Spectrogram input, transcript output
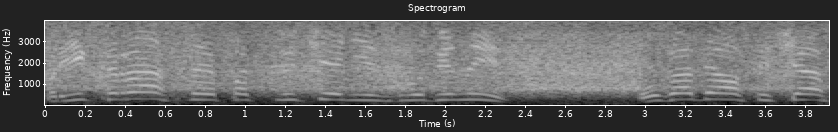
Прекрасное подключение из глубины. Угадал сейчас.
